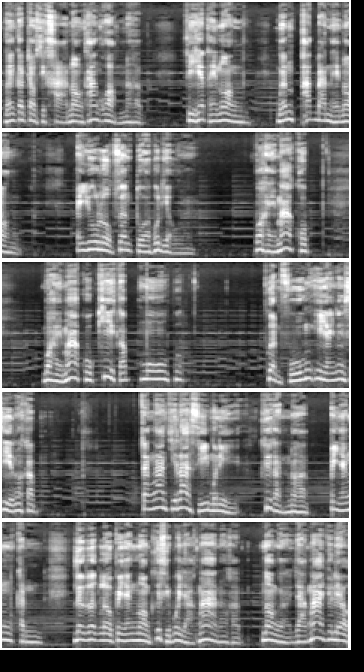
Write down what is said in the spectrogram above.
เหมือนกับเจ้าสิขาน้องทางอ้อมนะครับสิเฮ็ดให้น้อง เหมือนพักดันให้น้อง ไปอยู่โลกส่วนตัวผู้เดียวบ่ให้มาคบบ่ให้มาคุกคี้กับหมู่เพื่อนฝูงอีหยังจังซี่เนาะครับ จังงานกีฬาสีมือนี้คือกันเนาะครับเป็นยังคันเลิกเลิกเราเป็นยังน้องคือสิบ่อยากมาเนาะครับน้องอะอยากมากอยู่แล้ว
